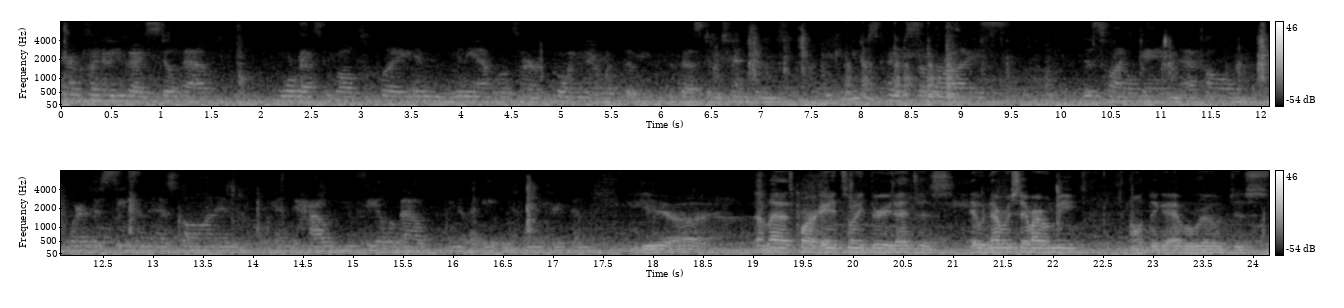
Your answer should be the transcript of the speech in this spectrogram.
Terrance, I know you guys still have more basketball to play in Minneapolis and are going there with the, the best intentions. Can you just kind of summarize this final game at home, where this season has gone, and, and how you feel about you know the eight and twenty-three finish? Yeah, uh, that last part, eight and twenty-three, that just it would never sit right with me. I don't think it ever will. Just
